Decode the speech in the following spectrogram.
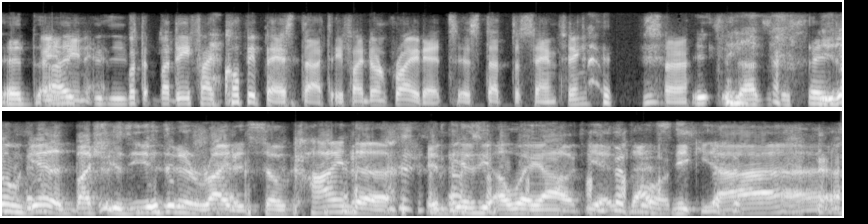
and I i mean, believe but, but if I copy paste that, if I don't write it, is that the same thing? So that's the same You don't get it, but you, you didn't write it, so kinda it gives you a way out. Yeah, that's works. sneaky. Ah,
